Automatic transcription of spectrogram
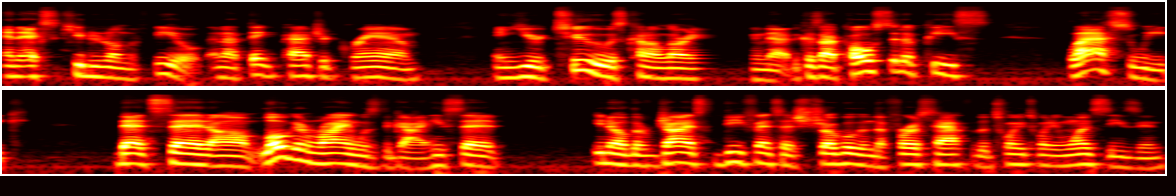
and execute it on the field. And I think Patrick Graham in year two is kind of learning that because I posted a piece last week that said um, Logan Ryan was the guy. He said, you know, the Giants defense has struggled in the first half of the 2021 season.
